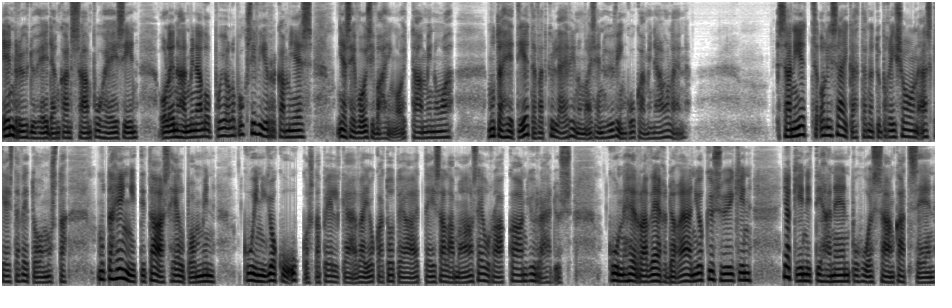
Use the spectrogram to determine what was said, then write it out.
En ryhdy heidän kanssaan puheisiin. Olenhan minä loppujen lopuksi virkamies, ja se voisi vahingoittaa minua. Mutta he tietävät kyllä erinomaisen hyvin, kuka minä olen. Saniet oli säikähtänyt Brichon äskeistä vetoomusta, mutta hengitti taas helpommin kuin joku ukkosta pelkäävä, joka toteaa, ettei salamaa seuraakaan jyrähdys, kun herra Verderään jo kysyikin ja kiinnitti häneen puhuessaan katseen,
